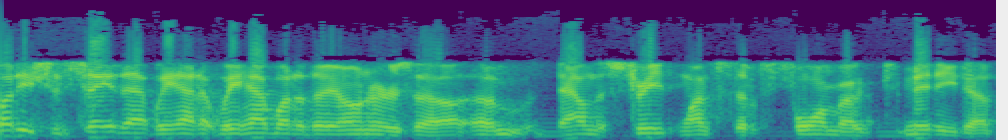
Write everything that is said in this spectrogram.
Funny you should say that. We had we had one of the owners uh, um, down the street wants to form a committee to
